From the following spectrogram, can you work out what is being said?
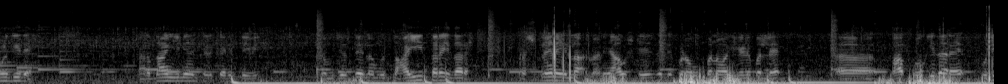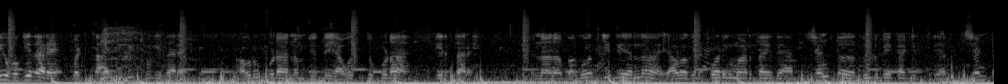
ಉಳಿದಿದೆ. ಅರ್ಧಾಂಗಿನಿ ಅಂತೇಳಿ ಕರಿತೀವಿ. ನಮ್ಮ ಜೊತೆ ನಮ್ಮ ತಾಯಿ ಥರ ಇದ್ದಾರೆ ಪ್ರಶ್ನೆನೇ ಇಲ್ಲ. ನಾನು ಯಾವ ಸ್ಟೇಜಲ್ಲಿ ಕೂಡ ಓಪನ್ವಾಗಿ ಹೇಳಬಲ್ಲೆ ಪಾಪ ಹೋಗಿದ್ದಾರೆ ಹುಲಿ ಹೋಗಿದ್ದಾರೆ ಬಟ್ ತಾಯಿ ಬಿಟ್ಟು ಹೋಗಿದ್ದಾರೆ. ಅವರು ಕೂಡ ನಮ್ಮ ಜೊತೆ ಯಾವತ್ತೂ ಕೂಡ ಇರ್ತಾರೆ. ನಾನು ಭಗವದ್ಗೀತೆಯನ್ನು ಯಾವಾಗ ರೆಕಾರ್ಡಿಂಗ್ ಮಾಡ್ತಾ ಇದ್ದೆ, ಅರ್ಜೆಂಟ್ ದುಡ್ಡು ಬೇಕಾಗಿತ್ತು. ಅರ್ಜೆಂಟ್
